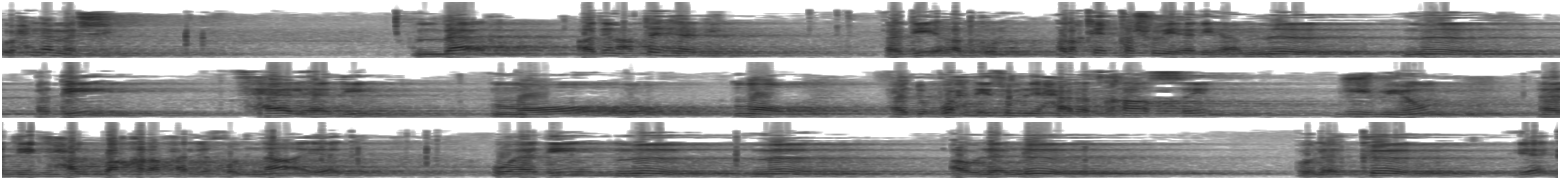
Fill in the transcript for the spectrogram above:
وحنا ماشي من بعد غادي نعطيه هذه. هذه غتكون رقيقة شوية عليها. م م هذه في حال هذه مو مو. هادو بوحديتهم اللي حالات خاصين جوج بيهم. هذه بحال البقرة بحال اللي قلنا ياك. وهذه م م أو لا لو ولا كو ياك.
